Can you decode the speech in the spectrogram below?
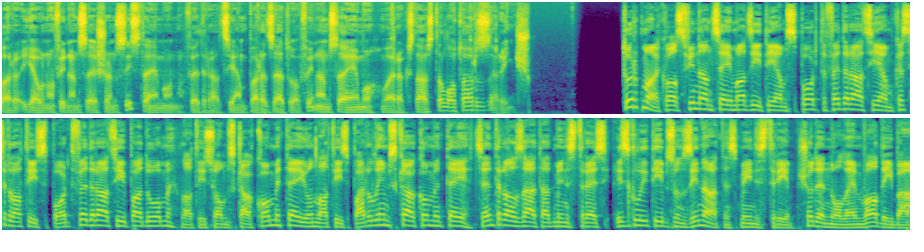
Par jauno finansēšanas sistēmu un federācijām paredzēto finansējumu vairāk stāsta Lotārs Zariņš. Turpmāk valsts finansējumu atzītajām sporta federācijām, kas ir Latvijas Sporta Federācija padome, Latvijas Olimpiskā komiteja un Latvijas Paralimpiskā komiteja, centralizēti administrēs Izglītības un zinātnes ministrija. Šodien nolēma valdībā.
